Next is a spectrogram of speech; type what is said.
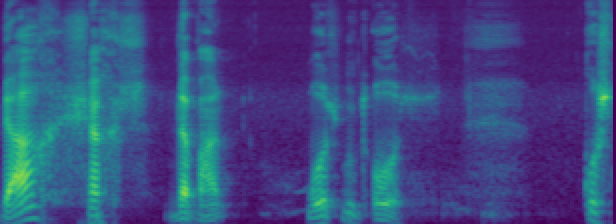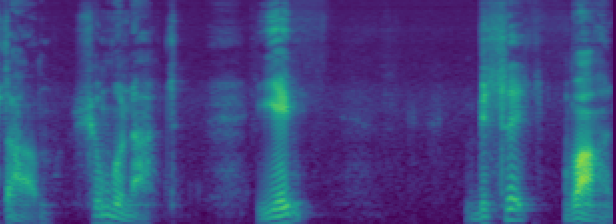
بیٛاکھ شخص دَپان اوسمُت اوس کُستام شمبناتھ ییٚمۍ بِسٕج وان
